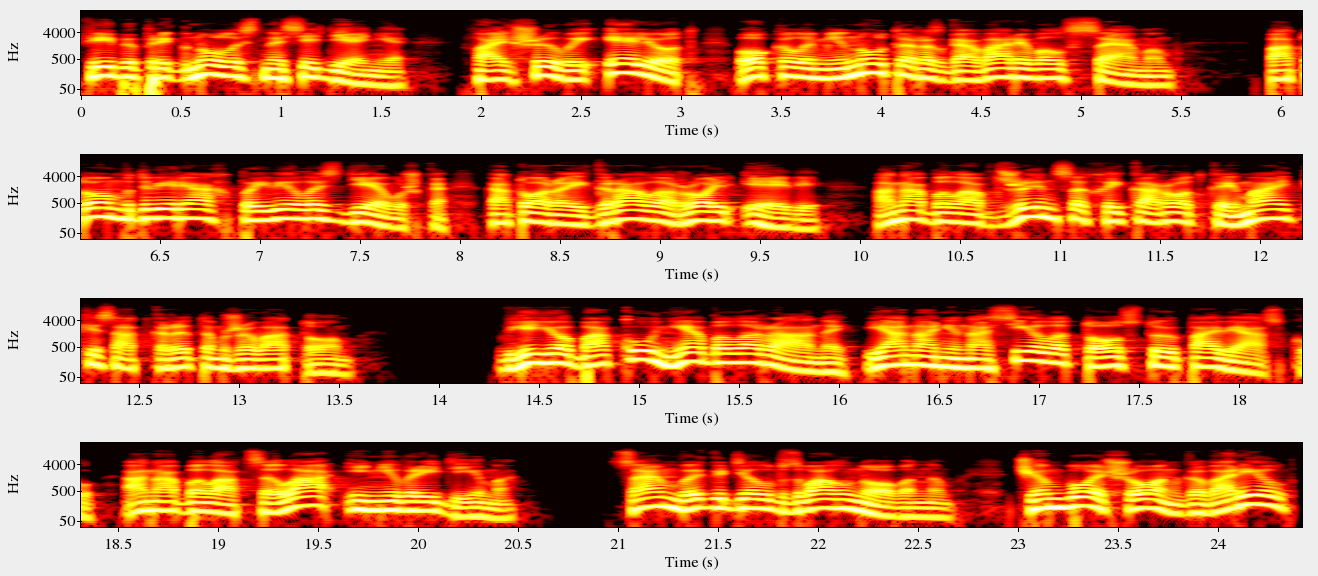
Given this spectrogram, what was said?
Фиби пригнулась на сиденье. Фальшивый Эллиот около минуты разговаривал с Сэмом. Потом в дверях появилась девушка, которая играла роль Эви. Она была в джинсах и короткой майке с открытым животом. В ее боку не было раны, и она не носила толстую повязку. Она была цела и невредима. Сэм выглядел взволнованным. Чем больше он говорил,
